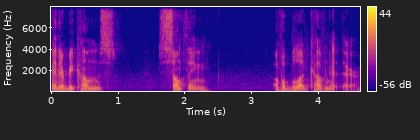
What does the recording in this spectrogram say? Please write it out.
And there becomes something of a blood covenant there.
